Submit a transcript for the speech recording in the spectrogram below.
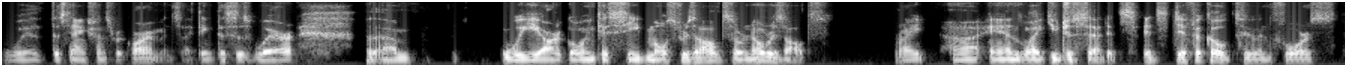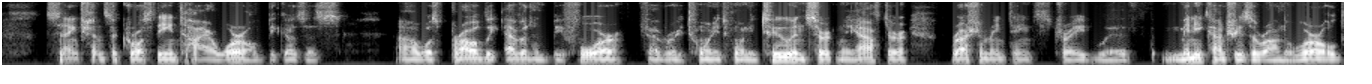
with the sanctions requirements? I think this is where um, we are going to see most results or no results right? Uh, and like you just said it's it's difficult to enforce sanctions across the entire world because as uh, was probably evident before February 2022 and certainly after. Russia maintains trade with many countries around the world,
